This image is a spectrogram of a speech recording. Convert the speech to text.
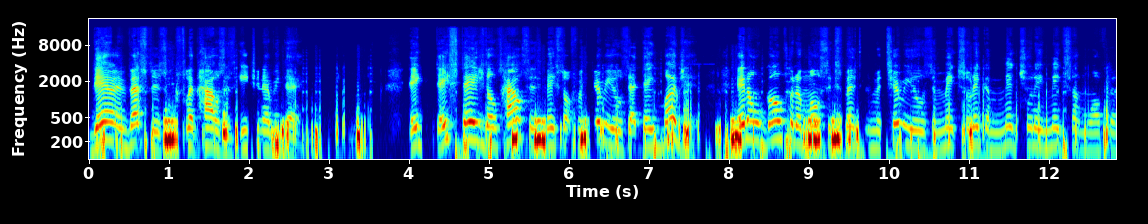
They're investors who flip houses each and every day. They they stage those houses based off materials that they budget. They don't go for the most expensive materials to make so they can make sure they make something off the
